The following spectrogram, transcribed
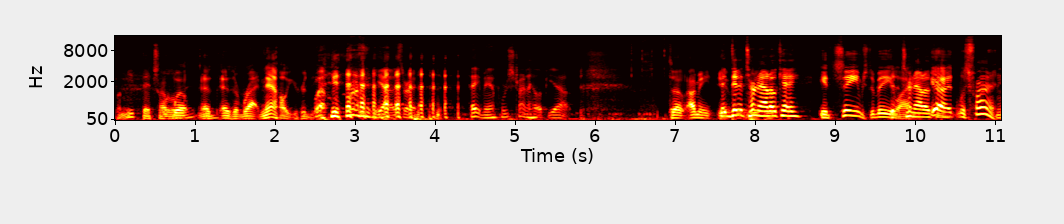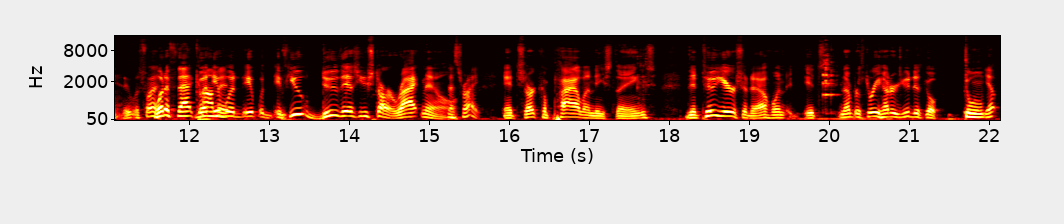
Let me bitch a Uh, little well, bit. as, as of right now, you're the. yeah, that's right. hey, man, we're just trying to help you out. So I mean, Did it turn out okay? It seems to me Did it turn out okay? Yeah, it was fine. It was fine. What if that But comment- it would it would if you do this, you start right now. That's right. And start compiling these things. Then two years from now, when it's number three hundred, you just go boom. Yep.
